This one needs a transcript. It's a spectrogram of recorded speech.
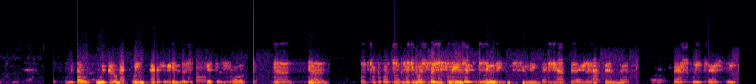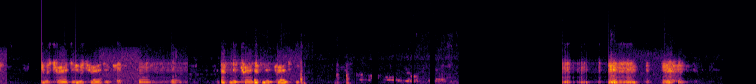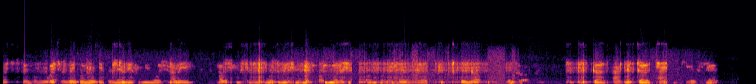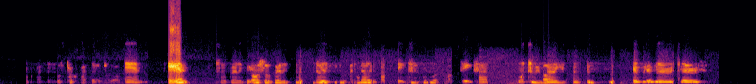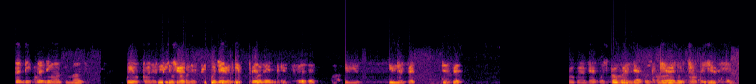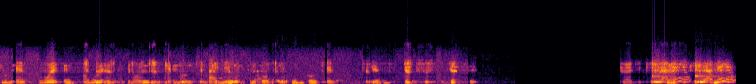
we come we come back, we actually get this, get this all done, done. we'll talk about We'll talk talk about latest latest shooting that that happened uh, last week. last week. It was tragic. It was tragic. Uh, definitely tragic. Definitely tragedy. Questions still going to Question is, be shooting. How many How much school shootings what do we do? are we going to have? Are we gonna have? Wake up. Wake up. Guns out of It's kids' hands. take kids' hands. Talk about that. Let's talk about that. And And so going also going to another give you another update. update. I want to remind you too, every third third Sunday of the month, we are going to feature are going to feature women in prison. women in prison. Give you You different different program that was program that was aired on television. and went and and do this in order to you an idea what we go through. the justice. Justice. Tragic. You have mail. You have mail.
